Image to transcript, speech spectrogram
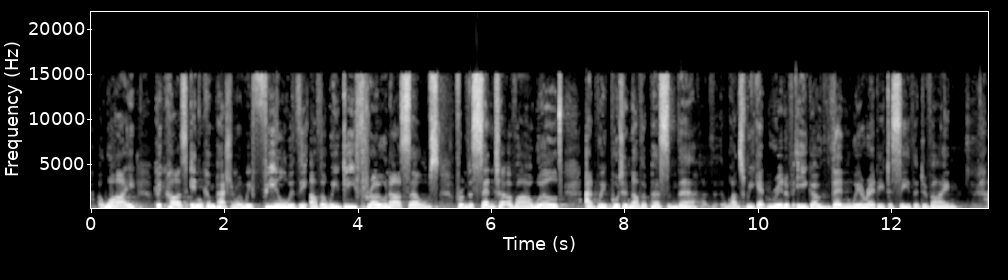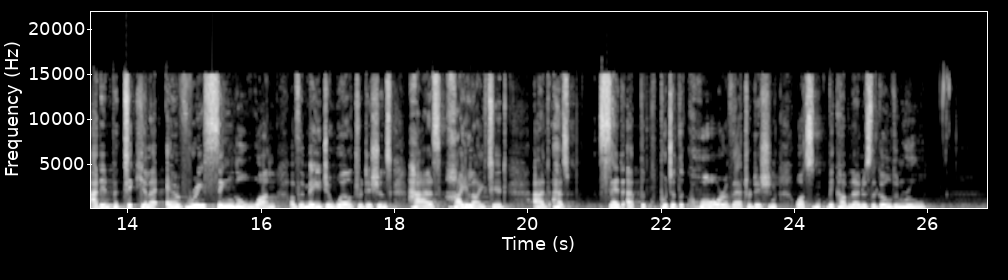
Why? Because in compassion, when we feel with the other, we dethrone ourselves from the center of our world and we put another person there. Once we get rid of ego, then we're ready to see the divine. And in particular, every single one of the major world traditions has highlighted and has said at the, put at the core of their tradition what's become known as the Golden Rule.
